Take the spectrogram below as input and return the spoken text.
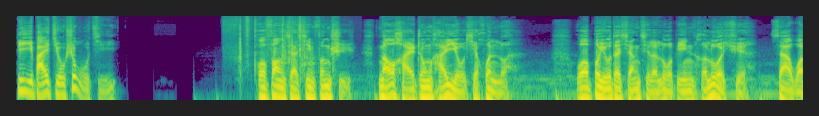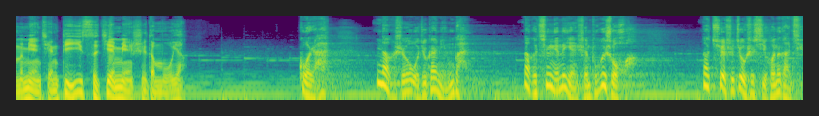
第一百九十五集。我放下信封时，脑海中还有些混乱，我不由得想起了洛宾和洛雪在我们面前第一次见面时的模样。果然，那个时候我就该明白，那个青年的眼神不会说谎，那确实就是喜欢的感情。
